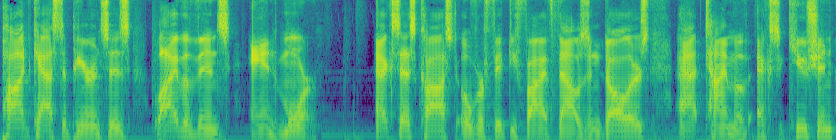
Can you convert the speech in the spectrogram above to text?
podcast appearances, live events, and more. Excess cost over $55,000 at time of execution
